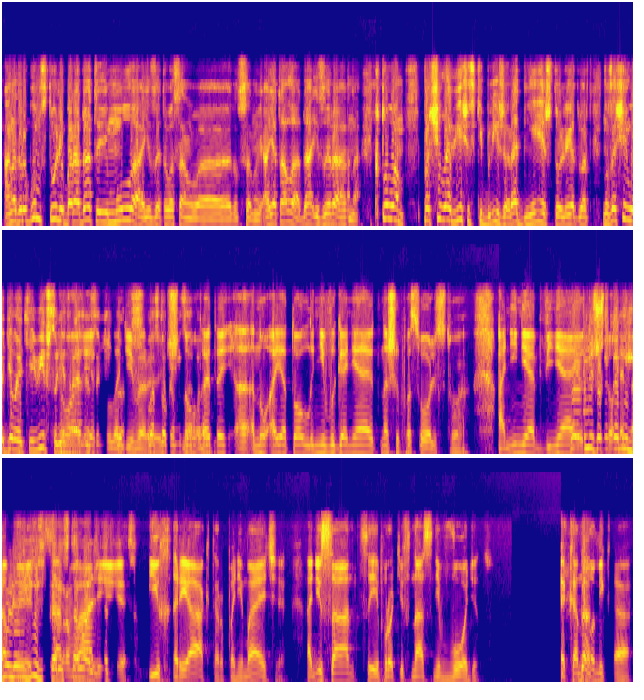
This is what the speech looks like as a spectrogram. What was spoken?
А на другом стуле бородатый мулла из этого самого, этот самый, Аятолла, да, из Ирана. Кто вам по-человечески ближе, роднее, что ли, Эдвард? Ну, зачем вы делаете вид, что нет ну, разницы Олег между Владимирович, Востоком и ну, Западом? это, а, ну, аятоллы не выгоняют наше посольство. Они не обвиняют, Ну, что это мы сорвали их реактор, понимаете? Они санкции против нас не вводят. Экономика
